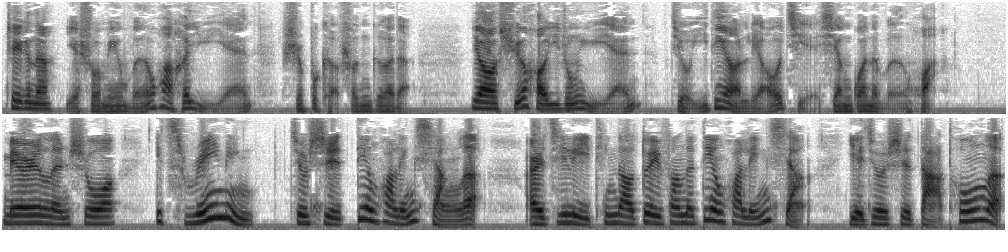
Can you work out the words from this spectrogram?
这个呢，也说明文化和语言是不可分割的。要学好一种语言，就一定要了解相关的文化。Maryland 说：“It's ringing，就是电话铃响了。耳机里听到对方的电话铃响，也就是打通了。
